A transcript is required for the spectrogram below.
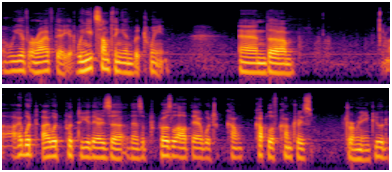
We have arrived there yet. We need something in between. And um, I, would, I would put to you there's a, there's a proposal out there which a couple of countries, Germany included,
